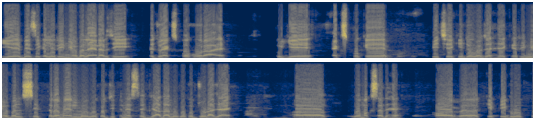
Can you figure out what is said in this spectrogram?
ये बेसिकली रिन्यूएबल एनर्जी पे जो एक्सपो हो रहा है तो ये एक्सपो के पीछे की जो वजह है कि रिन्यूएबल क्षेत्र में लोगों को जितने से ज़्यादा लोगों को जोड़ा जाए वो मकसद है। और केपी ग्रुप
